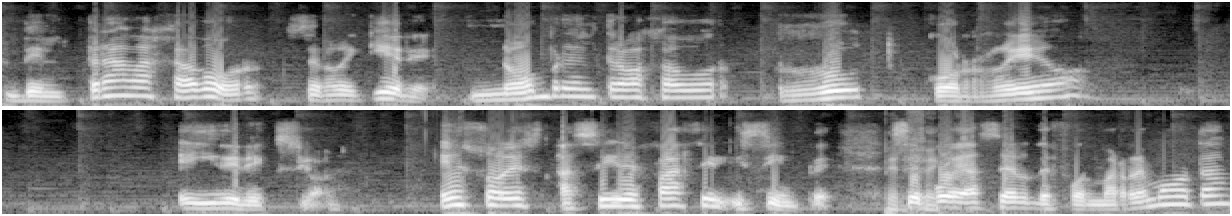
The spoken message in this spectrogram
del trabajador se requiere nombre del trabajador, root, correo y dirección. Eso es así de fácil y simple. Se puede hacer de forma remota.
